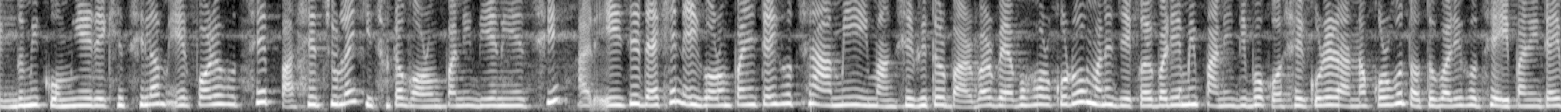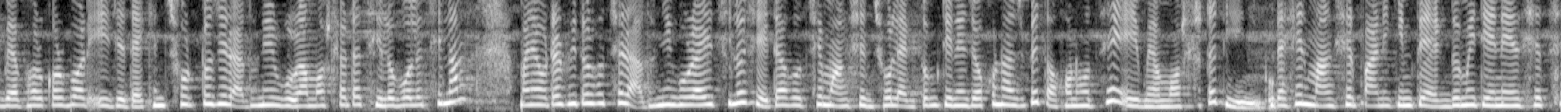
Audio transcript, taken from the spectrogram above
একদমই কমিয়ে রেখেছিলাম। এরপরে হচ্ছে পাশের চুলায় কিছুটা গরম পানি দিয়ে নিয়েছি। আর এই যে দেখেন, এই গরম পানিটাই হচ্ছে আমি এই মাংসের ভিতর বারবার ব্যবহার করব। মানে যে কয়বারই আমি পানি দিব, কষাই করে রান্না করব, ততবারই হচ্ছে এই পানিটাই ব্যবহার করব। আর এই যে দেখেন, ছোট্ট যে রাঁধুনির গুঁড়া মশলাটা ছিল বলেছিলাম মানে ওটার ভিতর হচ্ছে রাঁধুনি গুঁড়াই ছিল, সেটা হচ্ছে মাংসের ঝোল একদম টেনে যখন আসবে, তখন হচ্ছে এই মশলাটা দিয়ে নিব দেখেন, মাংসের পানি কিন্তু একদমই টেনে এসেছে।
